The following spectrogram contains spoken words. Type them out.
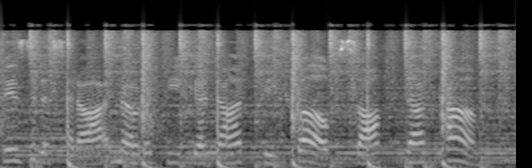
Visit us at autonowtopeka.v12soft.com.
